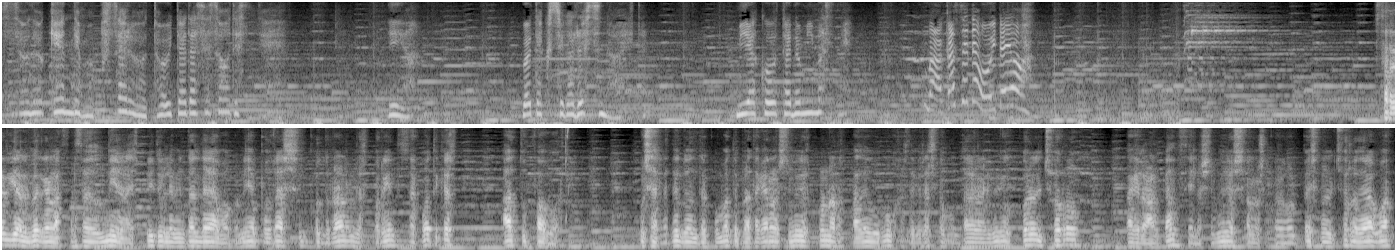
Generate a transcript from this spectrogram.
その件でもプサルを問いただせそうですねいや私が留守の間都を頼みますね任せておいてよ Esta reliquia alberga la fuerza de Undina, el espíritu elemental del agua. Con ella podrás controlar las corrientes acuáticas a tu favor. Usa R3 durante el combate para atacar a los enemigos con una raspada de burbujas. Deberás apuntar al enemigo con el chorro para que lo alcance. Los enemigos a los que golpees con el chorro de agua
